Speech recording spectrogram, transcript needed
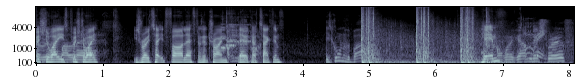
pushed away. He's pushed away. He's rotated far left. I'm gonna try and there we go. Tagged him. He's going to the bar. Hit him. I'm gonna get on this roof.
